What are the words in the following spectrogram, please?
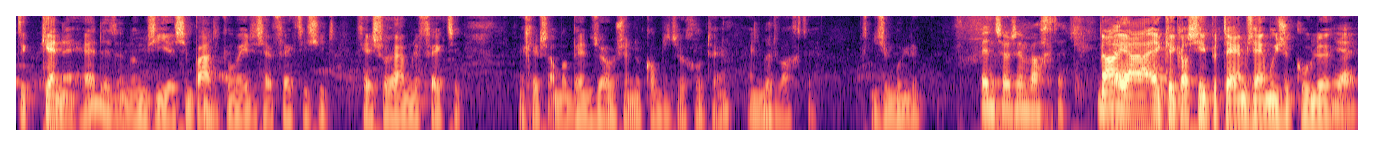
te kennen. Hè? Dus dan zie je sympathico-medische effecten, je ziet geestverruimende effecten. En geef ze allemaal benzo's en dan komt het weer goed. Hè? En je moet wachten. Dat is niet zo moeilijk. Benzo's en wachten. Nou ja, ja kijk, als ze hyperterm zijn moet je ze koelen. Ja.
